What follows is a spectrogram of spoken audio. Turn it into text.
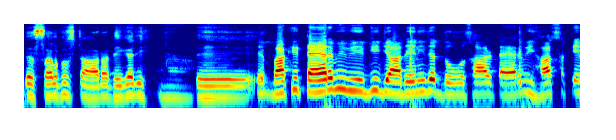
ਤੇ ਸੈਲਫ ਸਟਾਰਟ ਆ ਠੀਕ ਆ ਜੀ। ਤੇ ਤੇ ਬਾਕੀ ਟਾਇਰ ਵੀ ਵੀਰ ਜੀ ਜਿਆਦੇ ਨਹੀਂ ਤੇ 2 ਸਾਲ ਟਾਇਰ ਵੀ ਹੱਸ ਕੇ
